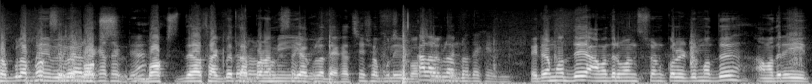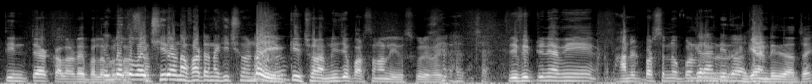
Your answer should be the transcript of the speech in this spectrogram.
সবগুলো লেখা বক্স হ্যাঁ? বক্স দেওয়া থাকবে তারপর আমি। ইয়াগুলো দেখাচ্ছি সবগুলোই বক্স কালারগুলো আমরা দেখাই দিই। এটার মধ্যে আমাদের ওয়ান স্টোন কোয়ালিটির মধ্যে আমাদের এই তিনটা কালার অ্যাভেলেবল এগুলো তো ভাই আছে না ফাটে না কিছু না ভাই কিছু না আমি নিজে পার্সোনালি ইউজ করি ভাই। আচ্ছা। থ্রি ফিফটি নিয়ে আমি হান্ড্রেড পার্সেন্ট ওপেন Guarantee দেওয়া গ্যারান্টি দেওয়া চাই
